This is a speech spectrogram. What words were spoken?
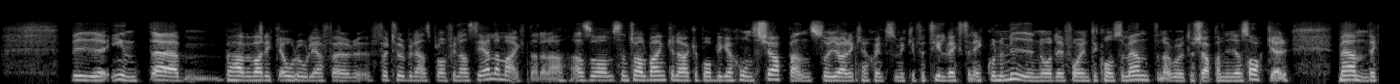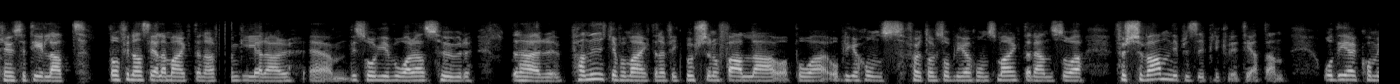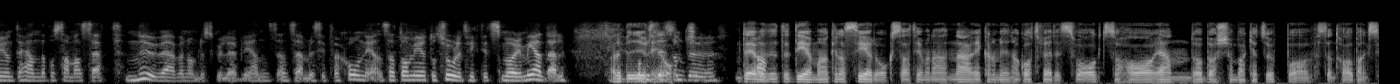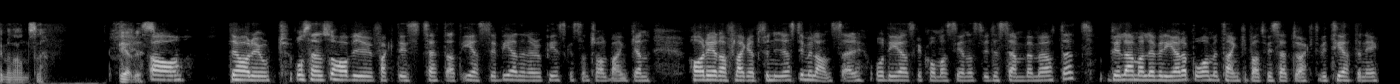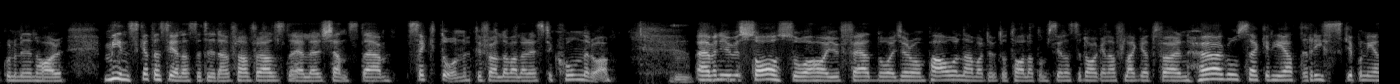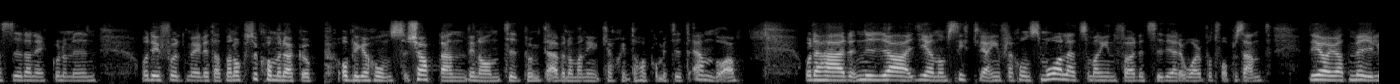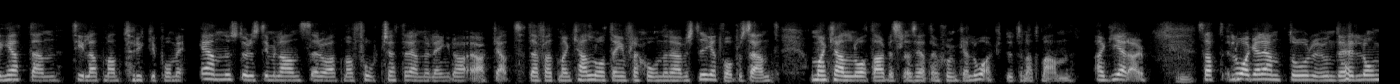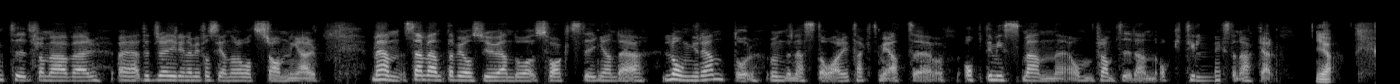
vi inte behöver vara lika oroliga för, för turbulens på de finansiella marknaderna. Alltså om centralbankerna ökar på obligationsköpen så gör det kanske inte så mycket för tillväxten i ekonomin och det får inte konsumenterna att gå ut och köpa nya saker. Men det kan ju se till att de finansiella marknaderna fungerar. Ehm, vi såg i våras hur den här paniken på marknaden fick börsen att falla och på obligations, företagsobligationsmarknaden så försvann i princip likviditeten. Och det kommer ju inte hända på samma sätt nu även om det skulle bli en, en sämre situation igen. Så att de är ett otroligt viktigt smörjmedel. Ja, det blir ju det. Och du, det är väl lite det man har kunnat se då också att jag menar, när ekonomin har gått väldigt svagt så har ändå börsen backats upp av centralbanksstimulanser. Delvis. Ja, det har det gjort. Och sen så har vi ju faktiskt sett att ECB, den europeiska centralbanken, har redan flaggat för nya stimulanser och det ska komma senast vid decembermötet. Det lär man leverera på med tanke på att vi sett hur aktiviteten i ekonomin har minskat den senaste tiden, framförallt när det gäller tjänstesektorn till följd av alla restriktioner. Då. Mm. Även i USA så har ju Fed och Jerome Powell när han varit ute och talat de senaste dagarna flaggat för en hög osäkerhet, risker på nedsidan i ekonomin och det är fullt möjligt att man också kommer öka upp obligationsköpen vid någon tidpunkt även om man kanske inte har kommit dit än då. Och det här nya genomsnittliga inflationsmålet som man införde tidigare år på 2% det gör ju att möjligheten till att man trycker på med ännu större stimulanser och att man fortsätter ännu längre har ökat. Därför att man kan låta inflationen överstiga 2% och man kan låta arbetslösheten sjunka lågt utan att man agerar. Mm. Så att låga räntor under lång tid framöver, eh, det dröjer innan vi får se några åtstramningar. Men sen väntar vi oss ju ändå svagt stigande långräntor under nästa år i takt med att eh, optimismen om framtiden och tillväxten ökar. Ja,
